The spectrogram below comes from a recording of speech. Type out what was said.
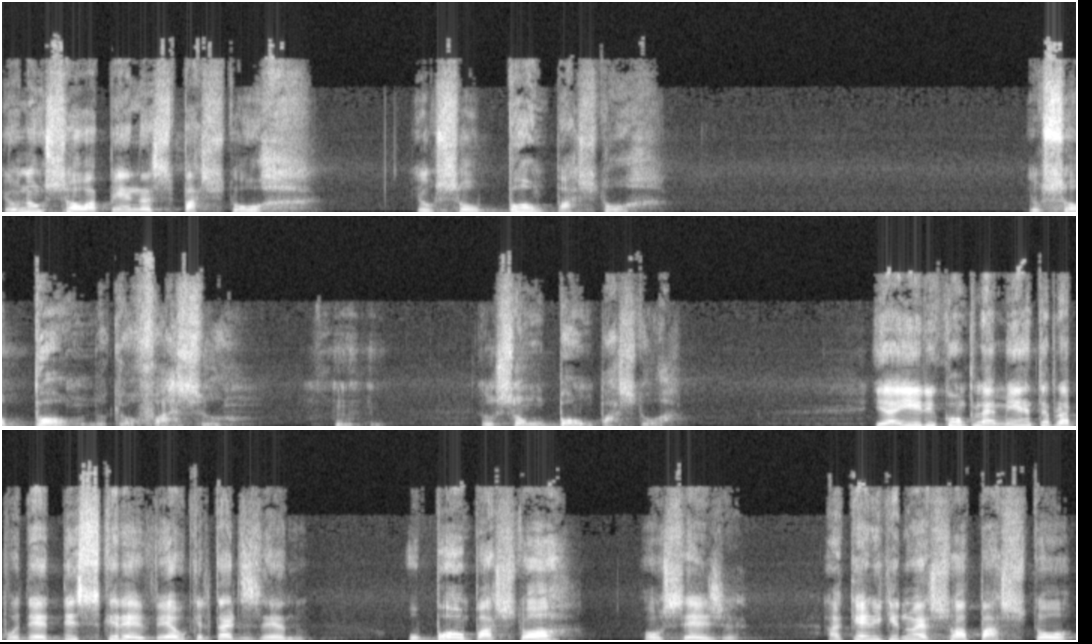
Eu não sou apenas pastor, eu sou bom pastor. Eu sou bom no que eu faço. Eu sou um bom pastor. E aí ele complementa para poder descrever o que ele está dizendo. O bom pastor, ou seja, aquele que não é só pastor,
